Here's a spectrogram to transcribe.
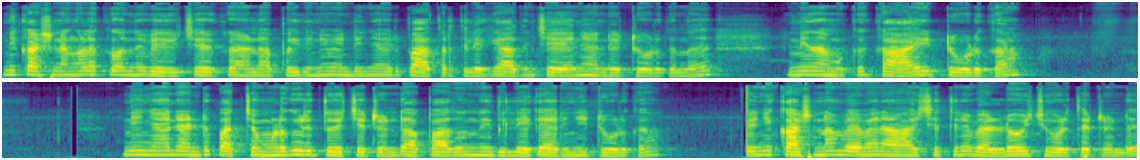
ഇനി കഷ്ണങ്ങളൊക്കെ ഒന്ന് വേവിച്ചെടുക്കുകയാണ്. അപ്പോൾ ഇതിനു വേണ്ടി ഞാൻ ഒരു പാത്രത്തിലേക്ക് ആദ്യം ചേനയാണ് ഇട്ട് കൊടുക്കുന്നത്. ഇനി നമുക്ക് കായ ഇട്ട് കൊടുക്കാം. ഇനി ഞാൻ രണ്ട് പച്ചമുളക് എടുത്ത് വെച്ചിട്ടുണ്ട്. അപ്പോൾ അതൊന്ന് ഇതിലേക്ക് അരിഞ്ഞിട്ട് കൊടുക്കാം. ഇനി കഷ്ണം വേവാൻ ആവശ്യത്തിന് വെള്ളം ഒഴിച്ച് കൊടുത്തിട്ടുണ്ട്.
